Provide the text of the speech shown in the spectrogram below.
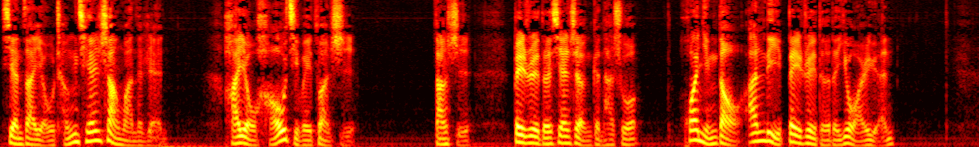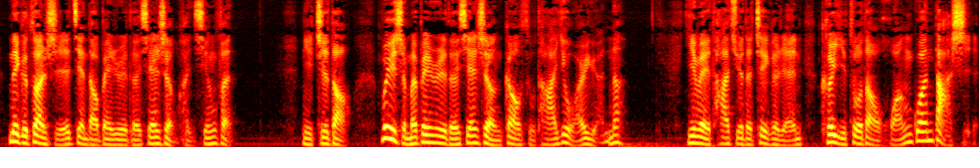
现在有成千上万的人，还有好几位钻石。当时，贝瑞德先生跟他说：“欢迎到安利贝瑞德的幼儿园。”那个钻石见到贝瑞德先生很兴奋，你知道。为什么贝瑞德先生告诉他幼儿园呢？因为他觉得这个人可以做到皇冠大使。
